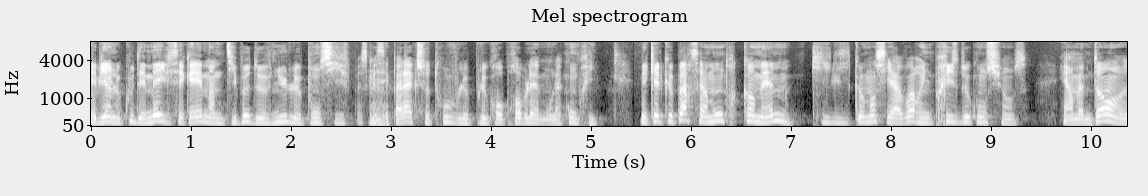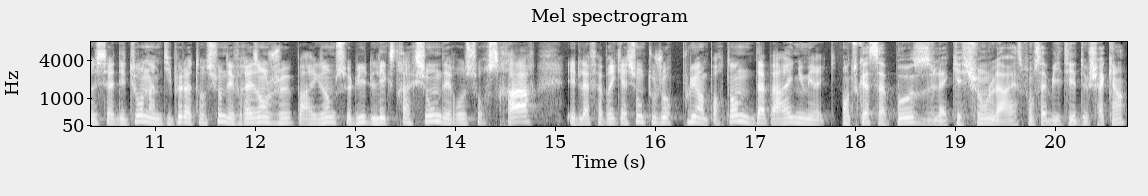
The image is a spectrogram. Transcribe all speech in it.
Eh bien, le coup des mails, c'est quand même un petit peu devenu le poncif, parce que Mm. c'est pas là que se trouve le plus gros problème, on l'a compris. Mais quelque part, ça montre quand même qu'il commence à y avoir une prise de conscience. Et en même temps, euh, ça détourne un petit peu l'attention des vrais enjeux, par exemple celui de l'extraction des ressources rares et de la fabrication toujours plus importante d'appareils numériques. En tout cas, ça pose la question de la responsabilité de chacun.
